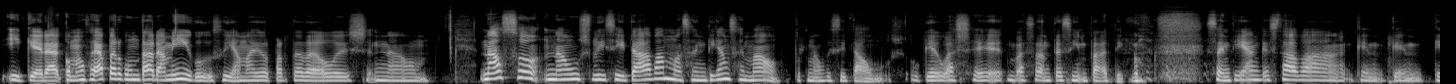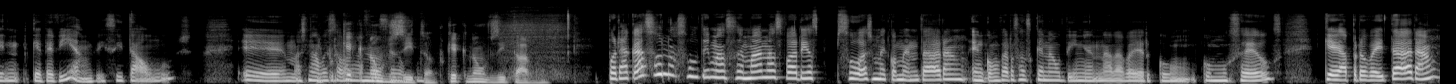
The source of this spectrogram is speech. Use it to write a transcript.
E que era, comecei a perguntar a amigos e a maior parte deles não não só não os visitavam, mas sentiam-se mal por não visitá-los, o que eu achei bastante simpático. Sentiam que estava que, que, que, que deviam visitá-los, eh, mas não estavam Por que não visitam? Por que não visitavam? Por acaso, nas últimas semanas, várias pessoas me comentaram, em conversas que não tinham nada a ver com, com museus, que aproveitaram,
